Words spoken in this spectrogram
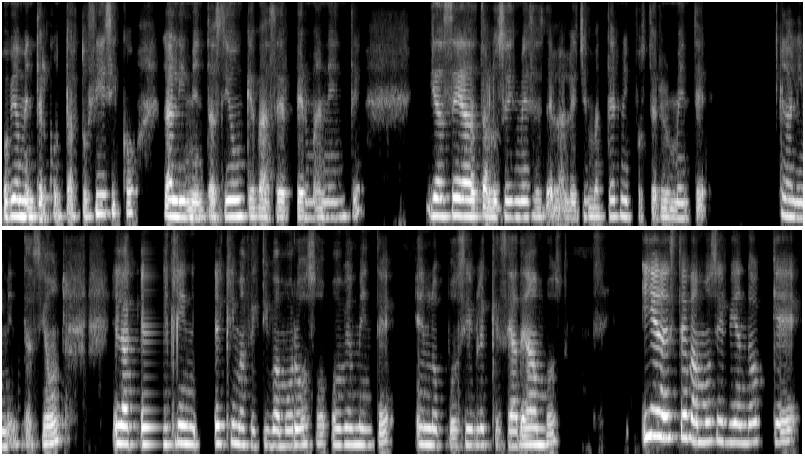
Obviamente el contacto físico, la alimentación que va a ser permanente, ya sea hasta los 6 meses de la leche materna y posteriormente la alimentación, el, clima afectivo amoroso, obviamente en lo posible que sea de ambos. Y en este vamos a ir viendo que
